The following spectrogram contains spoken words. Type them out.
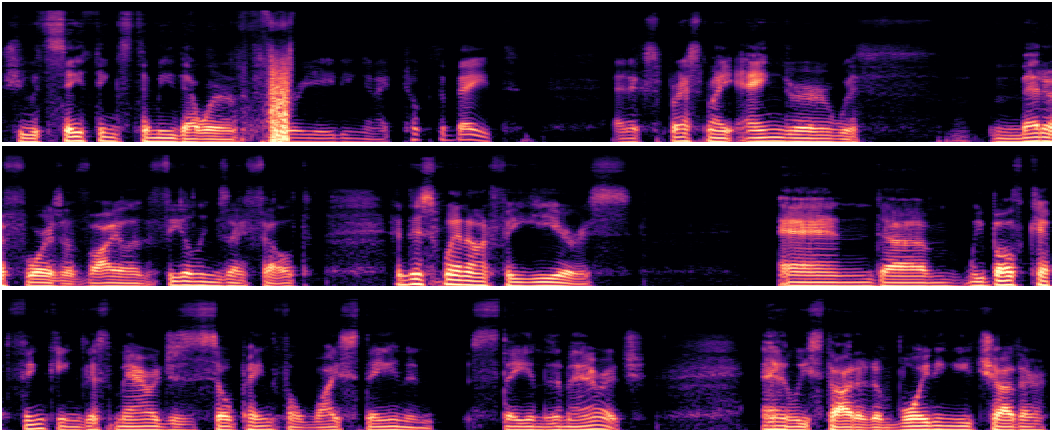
She would say things to me that were infuriating, and I took the bait and expressed my anger with metaphors of violent feelings I felt. And this went on for years. And um, we both kept thinking this marriage is so painful. Why stay in and stay in the marriage? And we started avoiding each other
